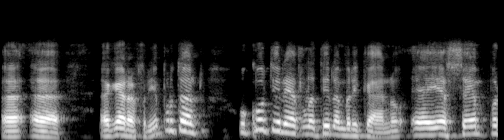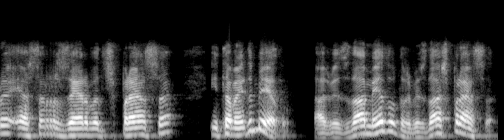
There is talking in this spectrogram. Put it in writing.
a, a, a Guerra Fria. Portanto, o continente latino-americano é, é sempre essa reserva de esperança e também de medo. Às vezes dá medo, outras vezes dá esperança.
